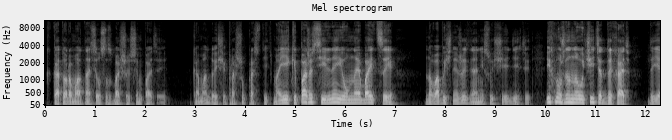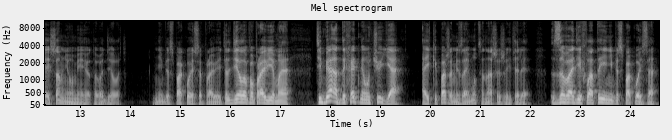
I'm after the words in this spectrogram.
к которому относился с большой симпатией. Командующий, прошу простить. Мои экипажи сильные и умные бойцы, но в обычной жизни они сущие дети. Их нужно научить отдыхать, да я и сам не умею этого делать. Не беспокойся, правитель, дело поправимое. Тебя отдыхать научу я, а экипажами займутся наши жители. Заводи флоты и не беспокойся.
